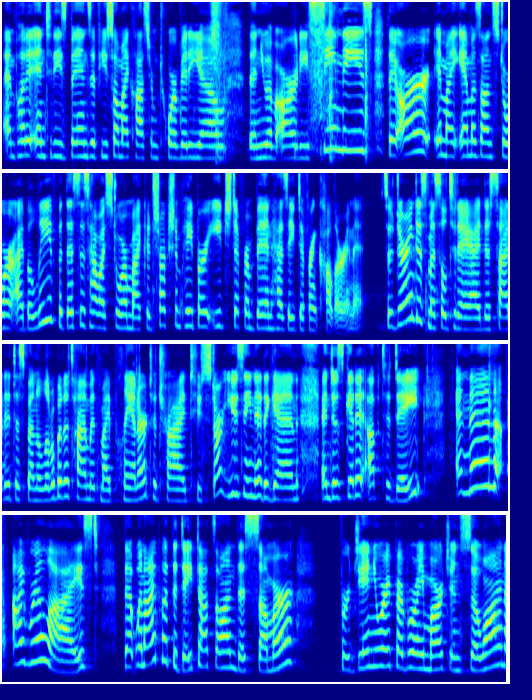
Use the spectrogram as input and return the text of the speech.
and put it into these bins. If you saw my classroom tour video, then you have already seen these. They are in my Amazon store, I believe, but this is how I store my construction paper. Each different bin has a different color in it. So during dismissal today, I decided to spend a little bit of time with my planner to try to start using it again and just get it up to date. And then I realized that when I put the date dots on this summer, for January, February, March, and so on,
